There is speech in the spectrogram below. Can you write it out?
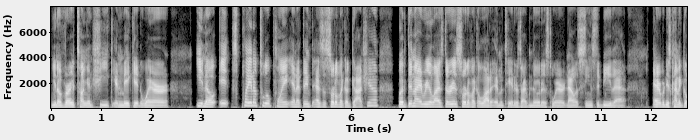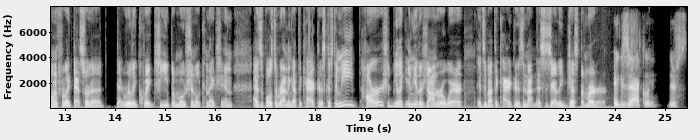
you know, very tongue in cheek and make it where you know, it's played up to a point, and I think as a sort of like a gotcha. But then I realized there is sort of like a lot of imitators I've noticed where now it seems to be that everybody's kind of going for like that sort of that really quick, cheap, emotional connection as opposed to rounding out the characters. Because to me, horror should be like any other genre where it's about the characters and not necessarily just the murder. Exactly. There's,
